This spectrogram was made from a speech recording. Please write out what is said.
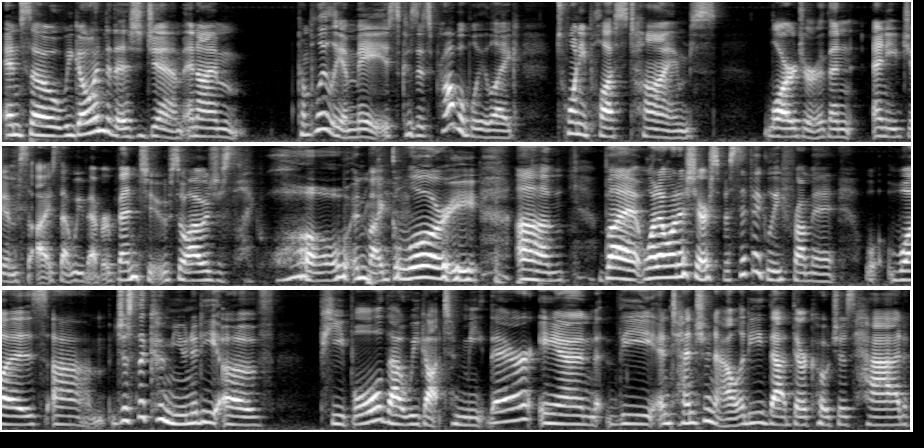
And so we go into this gym and I'm completely amazed because it's probably like 20 plus times larger than any gym size that we've ever been to. So I was just like, whoa, in my glory. Um, but what I want to share specifically from it w- was um, just the community of people that we got to meet there and the intentionality that their coaches had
